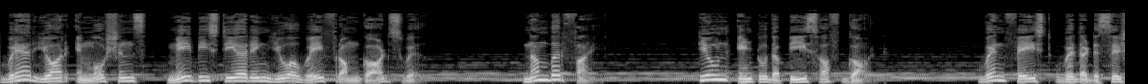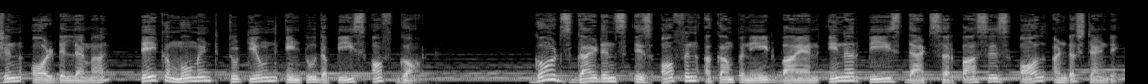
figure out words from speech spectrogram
where your emotions may be steering you away from God's will. Number 5. Tune into the peace of God. When faced with a decision or dilemma, take a moment to tune into the peace of God. God's guidance is often accompanied by an inner peace that surpasses all understanding.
